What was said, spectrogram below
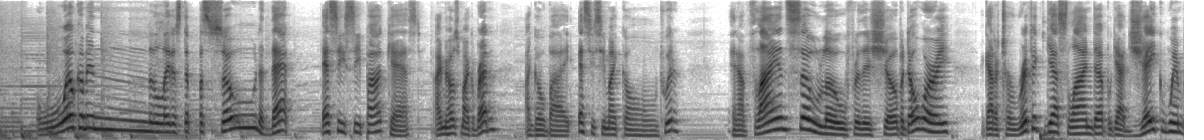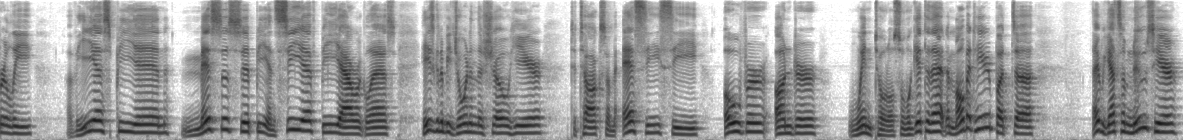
Welcome in to the latest episode of that SEC podcast. I'm your host, Michael Bratton. I go by SEC Mike on Twitter. And I'm flying solo for this show, but don't worry. I got a terrific guest lined up. We got Jake Wimberly of ESPN, Mississippi, and CFB Hourglass. He's going to be joining the show here to talk some SEC over under win total. So we'll get to that in a moment here, but uh, hey, we got some news here.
